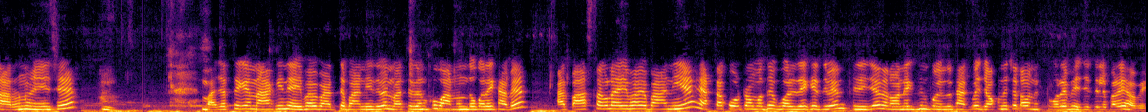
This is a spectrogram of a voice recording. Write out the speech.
দারুণ হয়েছে। বাজার থেকে না কিনে এইভাবে বাড়িতে বানিয়ে দেবেন, বাচ্চাদের খুব আনন্দ করে খাবে। আর পাস্তাগুলো এইভাবে বানিয়ে একটা কোটোর মধ্যে ভরে রেখে দেবেন ফ্রিজে অনেকদিন পর্যন্ত থাকবে। যখন ইচ্ছা তখন একটু করে ভেজে দিলে পরেই হবে।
